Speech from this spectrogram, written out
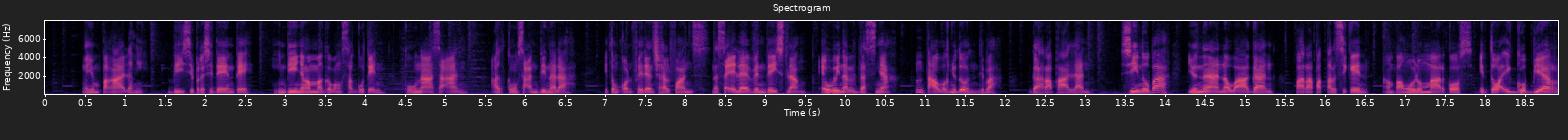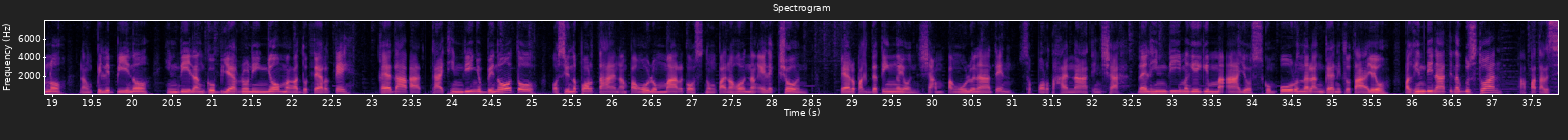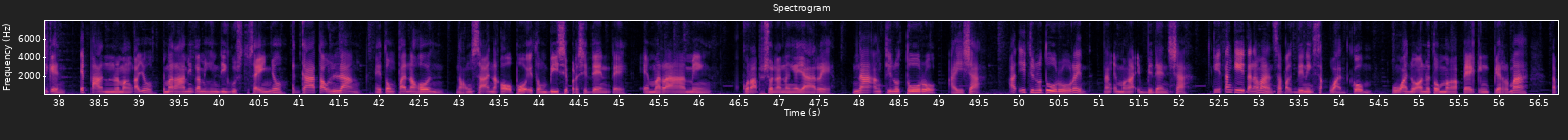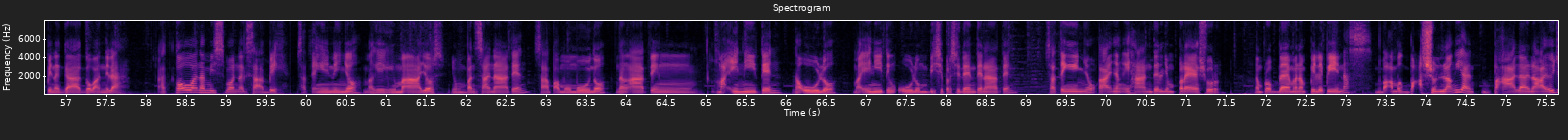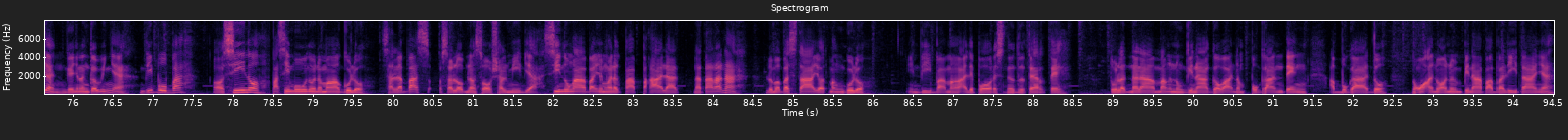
Ngayon pa nga lang eh, Vice Presidente, hindi niya nga magawang sagutin kung nasaan at kung saan dinala itong confidential funds na sa 11 days lang, e winaldas niya. Ang tawag nyo doon, di ba? Garapalan. Sino ba yung nananawagan para patalsikin ang Pangulong Marcos? Ito ay gobyerno ng Pilipino, hindi lang gobyerno ninyo mga Duterte. Kaya dapat kahit hindi nyo binoto o sinuportahan ang Pangulong Marcos nung panahon ng eleksyon, pero pagdating ngayon, siya ang Pangulo natin. Suportahan natin siya. Dahil hindi magiging maayos kung puro na lang ganito tayo. Pag hindi natin nagustuhan, papatalsikin. E paano naman kayo? E, marami kaming hindi gusto sa inyo. Nagkataon lang itong panahon na kung saan nakaupo itong vice presidente, e maraming corruption ang nangyayari. Na ang tinuturo ay siya. At itinuturo rin ng mga ebidensya. Kitang-kita naman sa pagdinig sa Quadcom kung ano-ano tong mga peking pirma na pinagagawa nila. At COA na mismo nagsabi, sa tingin ninyo, magiging maayos yung bansa natin sa pamumuno ng ating mainitin na ulo, mainiting ulong vice presidente natin? Sa tingin nyo, kaya niyang i-handle yung pressure ng problema ng Pilipinas? Baka magbakasyon lang yan. Bahala na kayo dyan. Ganyan lang gawin niya. Di po ba? O, sino pasimuno ng mga gulo? Sa labas o sa loob ng social media? Sino nga ba yung mga nagpapakalat na tara na, lumabas tayo at manggulo? Hindi ba mga alipores ni Duterte? Tulad na lamang nung ginagawa ng puganteng abogado na kung ano-ano yung pinapabalita niya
